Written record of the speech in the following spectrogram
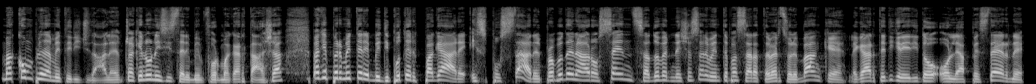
ma completamente digitale, cioè che non esisterebbe in forma cartacea, ma che permetterebbe di poter pagare e spostare il proprio denaro senza dover necessariamente passare attraverso le banche, le carte di credito o le app esterne,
